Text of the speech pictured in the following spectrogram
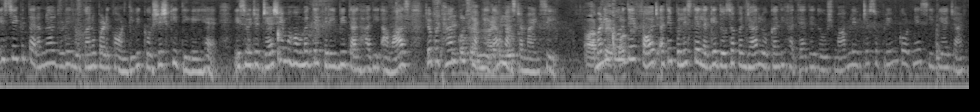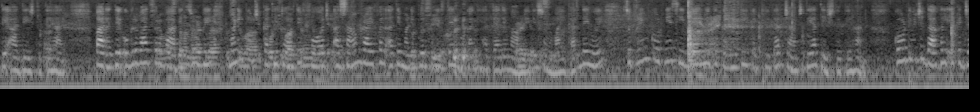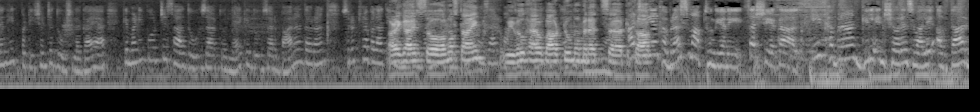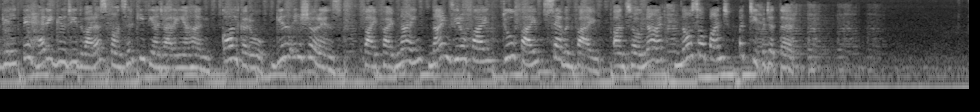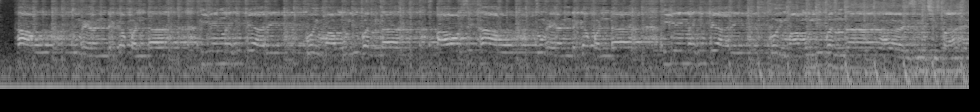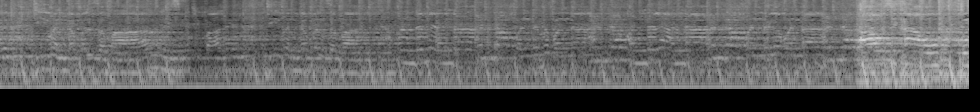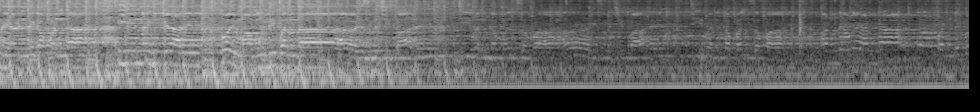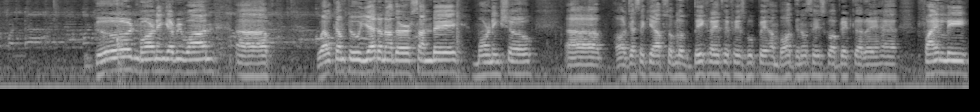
ਇਸ 'ਚ ਇੱਕ ਧਰਮ ਨਾਲ ਜੁੜੇ ਲੋਕਾਂ ਨੂੰ ਭੜਕਾਉਣ ਦੀ ਵੀ ਕੋਸ਼ਿਸ਼ ਕੀਤੀ ਗਈ ਹੈ। ਇਸ ਵਿੱਚ ਜੈਸ਼ ਮੁਹੰਮਦ ਦੇ ਕਰੀਬੀ ਤਲਹਾ ਦੀ ਆਵਾਜ਼ ਜੋ ਪਠਾਨਕੋਟ People ਫੈਮਿਲੀ ਦਾ hi to ਮਾਸਟਰਮਾਈਂਡ ਸੀ। ਮਣੀਪੁਰ. ਦੇ ਫੌਜ ਅਤੇ ਪੁਲਿਸ ਤੇ ਲੱਗੇ 250 ਲੋਕਾਂ ਦੀ ਹੱਤਿਆ ਦੇ ਦੋਸ਼ ਮਾਮਲੇ ਵਿੱਚ ਸੁਪਰੀਮ ਕੋਰਟ ਨੇ ਸੀਬੀਆਈ ਜਾਂਚ ਦੇ ਆਦੇਸ਼ ਦਿੱਤੇ ਹਨ। ਭਾਰਤ ਦੇ ਉਗਰਵਾਦ ਪ੍ਰਭਾਵਿਤ ਸੂਬੇ ਮਣੀਪੁਰ 'ਚ ਕਥਿਤ ਤੌਰ ਤੇ ਫੌਜ ਅਸਾਮ ਰਾਈਫਲ ਅਤੇ ਮਣੀਪੁਰ ਪੁਲਿਸ ਦੇ ਲੋਕਾਂ ਦੀ ਹੱਤਿਆ ਦੇ ਮਾਮਲੇ ਦੀ ਸੁਣਵਾਈ ਕਰਦੇ ਹੋਏ ਸੁਪਰੀਮ ਕੋਰਟ ਨੇ ਸੀਬੀਆਈ ਨੂੰ ਇੱਕ ਕਮੇਟੀ ਇਕੱਠੀ ਕਰ ਜਾਂਚ ਦੇ ਆਦੇਸ਼ ਦਿੱਤੇ ਹਨ। ਕੋਰਟ ਵਿੱਚ ਦਾਖਲ ਇੱਕ ਜਨਹਿਤ ਪਟੀਸ਼ਨ 'ਚ ਦੋਸ਼ ਲਗਾਇਆ ਕਿ ਮਣੀਪੁਰ 'ਚ ਸਾਲ 2000 ਤੋਂ ਲੈ ਕੇ 2012 ਦੌਰਾਨ ਸੁਰੱਖਿਆ ਬਲਾਂ ਤੇ Alright, guys, so almost time. We will have about two more minutes uh, to ਅੱਜ talk. ਦੀਆਂ ਖਬਰਾਂ ਸਮਾਪਤ ਹੁੰਦੀਆਂ ਨੇ ਸਤਿ ਸ਼੍ਰੀ ਅਕਾਲ ਇਹ ਖਬਰਾਂ ਗਿਲ ਇੰਸ਼ੋਰੈਂਸ ਵਾਲੇ ਅਵਤਾਰ ਗਿਲ ਤੇ ਹੈਰੀ ਗਿਲ ਜੀ ਦੁਆਰਾ ਸਪਾਂਸਰ ਕੀਤੀਆਂ ਜਾ ਰਹੀਆਂ ਹਨ ਕਾਲ ਕਰੋ Gill insurance 5599052575 559 905 2575 How. Morning, everyone. Uh, welcome to yet another Sunday morning show. Uh, और जैसे कि आप सब लोग देख रहे थे फेसबुक पे हम बहुत दिनों से इसको अपडेट कर रहे हैं finally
